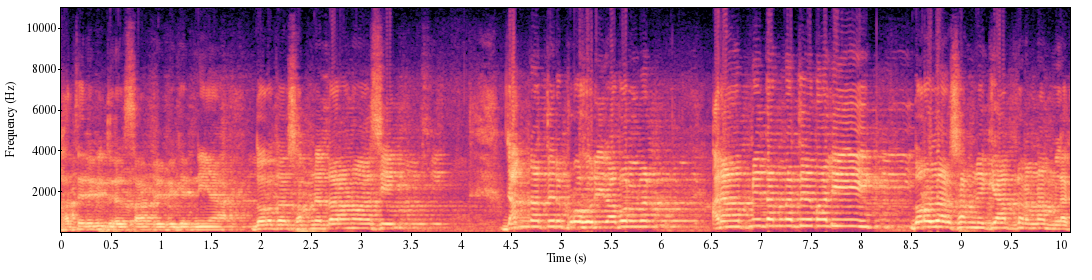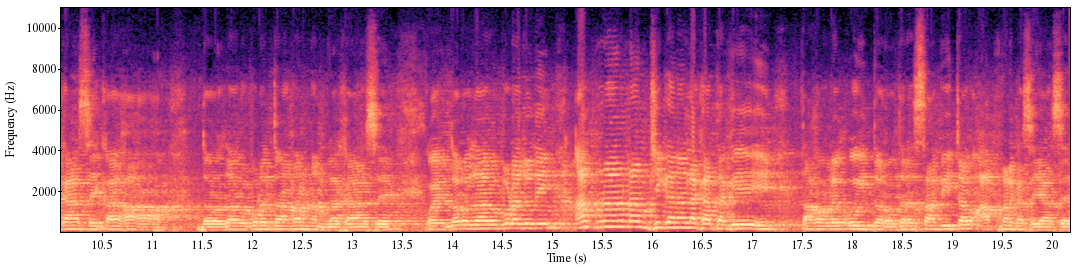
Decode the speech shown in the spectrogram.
হাতের ভিতরে সার্টিফিকেট নিয়ে দরজার সামনে দাঁড়ানো আছি। জান্নাতের প্রহরীরা বলবেন আরে আপনি জান্নাতের মালিক। দরজার সামনে কি আপনার নাম লেখা আছে? কাহা দরজার উপরে তো আমার নাম লেখা আছে। কয়, দরজার উপরে যদি আপনার নাম ঠিকানা লেখা থাকে, তাহলে ওই দরজার চাবিটাও আপনার কাছে আছে।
